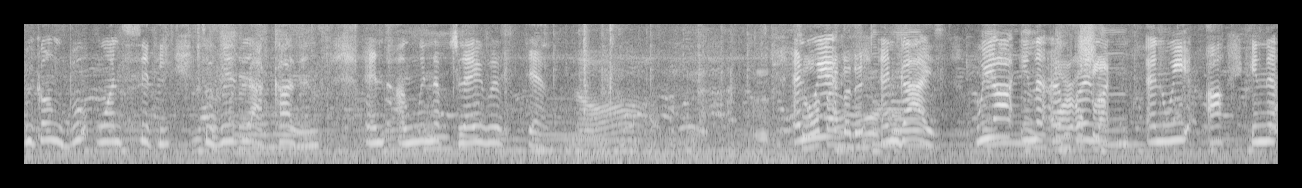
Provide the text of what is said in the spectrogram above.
we're going to book one city to visit our cousins, and I'm gonna play with them. No. And So, we what time na din? and guys, we are in the Four airplane right, and we are in the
